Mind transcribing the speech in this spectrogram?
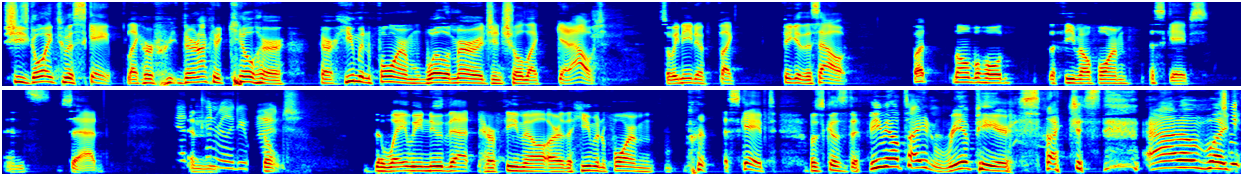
She's going to escape. Like her, they're not going to kill her. Her human form will emerge, and she'll like get out. So we need to like figure this out." But lo and behold, the female form escapes, and it's sad. Yeah, they couldn't really do the- much. the way we knew that her female or the human form escaped was because the female Titan reappears, like just out of like she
